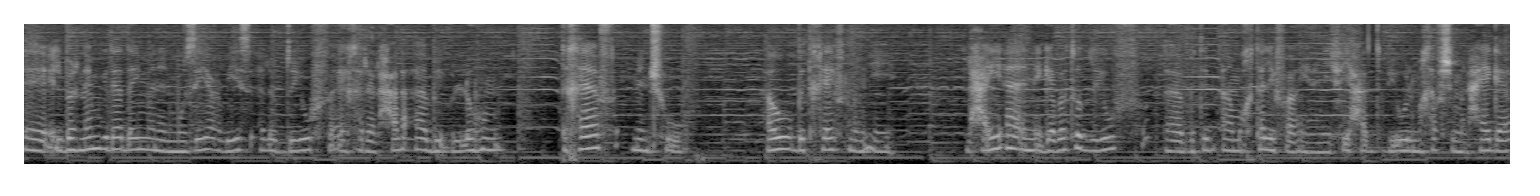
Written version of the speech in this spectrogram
البرنامج ده دايما المذيع بيسأل الضيوف في آخر الحلقة بيقول لهم تخاف من شو؟ أو بتخاف من إيه؟ الحقيقة إن إجابات الضيوف بتبقى مختلفة. يعني في حد بيقول مخافش من حاجة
